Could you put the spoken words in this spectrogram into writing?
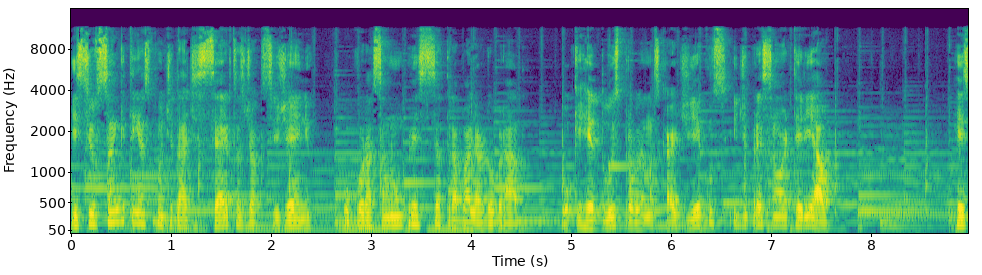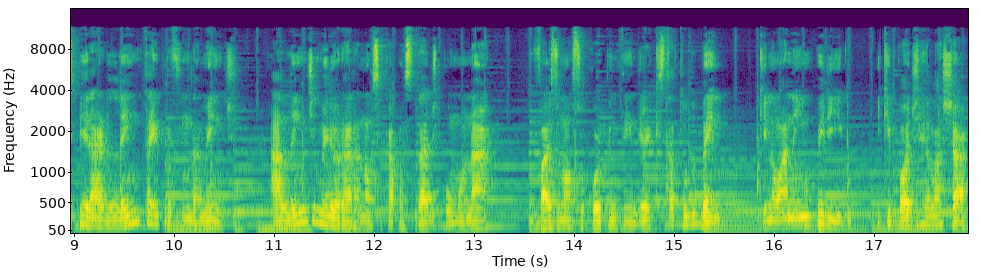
E se o sangue tem as quantidades certas de oxigênio, o coração não precisa trabalhar dobrado, o que reduz problemas cardíacos e de pressão arterial. Respirar lenta e profundamente, além de melhorar a nossa capacidade pulmonar, faz o nosso corpo entender que está tudo bem, que não há nenhum perigo e que pode relaxar.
